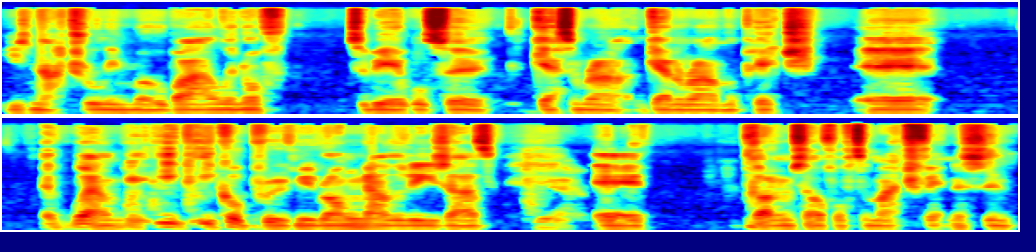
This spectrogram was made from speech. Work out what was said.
he's naturally mobile enough to be able to get around get around the pitch. Uh, well, he, he could prove me wrong now that he's had yeah. uh, got himself up to match fitness in,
